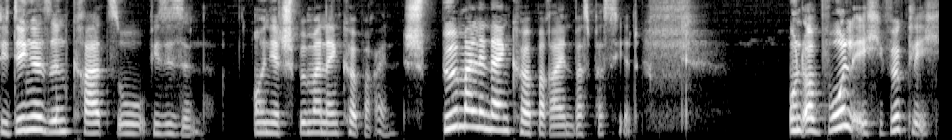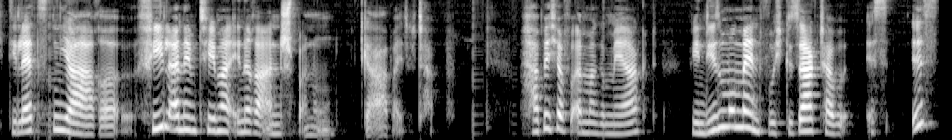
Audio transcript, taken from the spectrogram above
die Dinge sind gerade so, wie sie sind. Und jetzt spür mal in deinen Körper rein. Spür mal in deinen Körper rein, was passiert. Und obwohl ich wirklich die letzten Jahre viel an dem Thema innere Anspannung gearbeitet habe, habe ich auf einmal gemerkt, wie in diesem Moment, wo ich gesagt habe, es ist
